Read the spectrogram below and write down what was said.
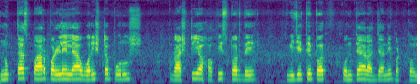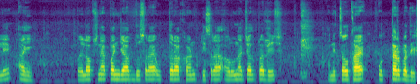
नुकत्याच पार पडलेल्या वरिष्ठ पुरुष राष्ट्रीय हॉकी स्पर्धे विजेतेपद कोणत्या राज्याने पटकवले आहे? पहिला ऑप्शन आहे पंजाब दुसरा आहे उत्तराखंड तिसरा अरुणाचल प्रदेश आणि चौथा आहे उत्तर प्रदेश.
